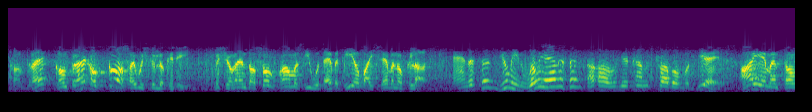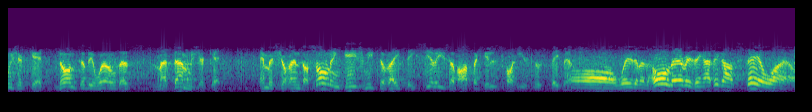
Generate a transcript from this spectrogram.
Contract? Contract? Of course I wish to look at it. Monsieur Anderson promised he would have it here by 7 o'clock. Anderson? You mean Willie Anderson? Uh-oh, here comes trouble. But yes, I am Anton Jacquet, known to the world as Madame Jacquet. And Monsieur Anderson engaged me to write a series of articles for his newspaper. Oh, wait a minute. Hold everything. I think I'll stay a while.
